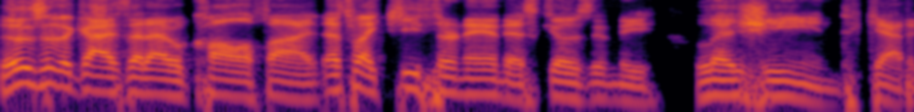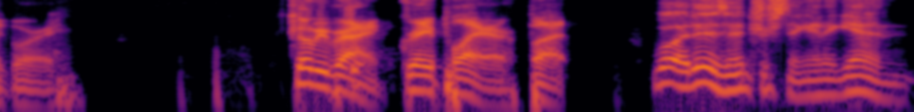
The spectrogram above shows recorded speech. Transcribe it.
those are the guys that I would qualify. That's why Keith Hernandez goes in the legend category. Kobe Bryant, great player, but well, it is interesting. And again,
